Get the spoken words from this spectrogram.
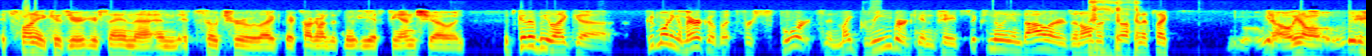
it's funny because you're you're saying that, and it's so true. Like they're talking about this new ESPN show, and it's going to be like uh, Good Morning America, but for sports. And Mike Greenberg getting paid six million dollars and all this stuff, and it's like, you know, you know, we,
